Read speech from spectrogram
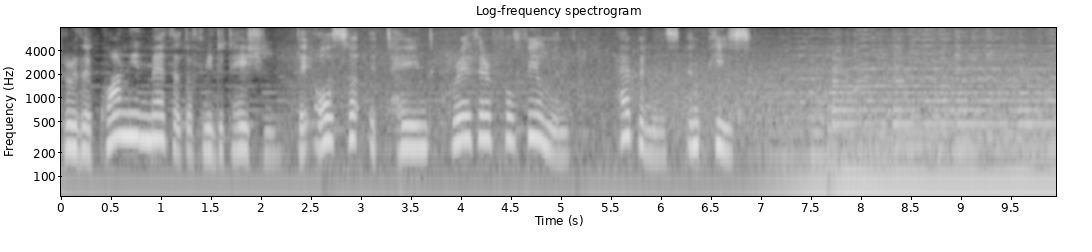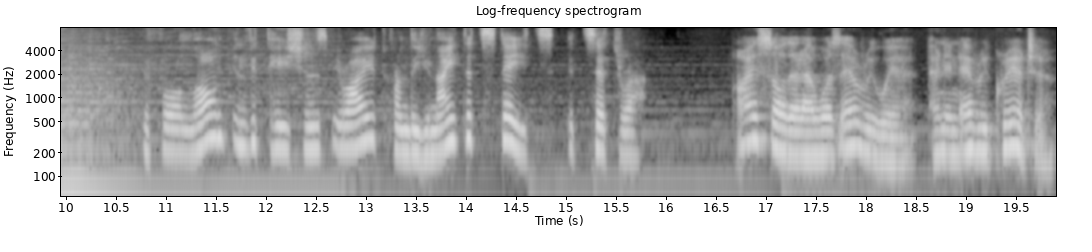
Through the Kuan Yin method of meditation, they also attained greater fulfillment, happiness, and peace. Before long, invitations arrived from the United States, etc. I saw that I was everywhere and in every creature.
